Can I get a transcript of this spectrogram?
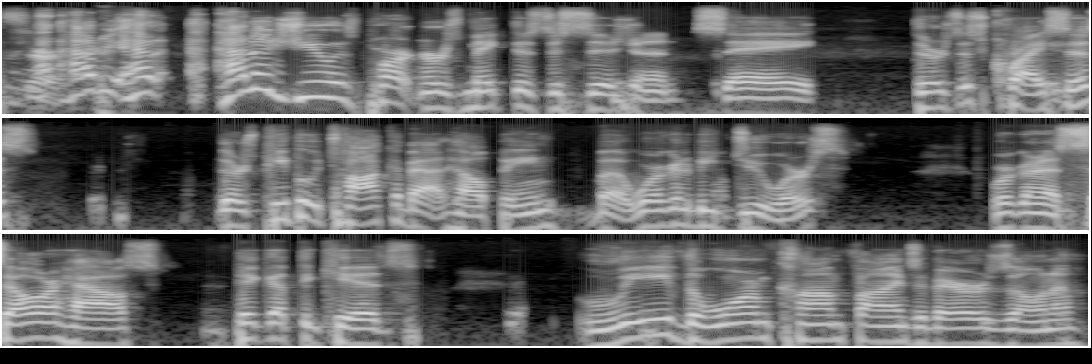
Sure. How, do you, how, how did you, as partners, make this decision? Say, there's this crisis. There's people who talk about helping, but we're going to be doers. We're going to sell our house, pick up the kids, leave the warm confines of Arizona,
